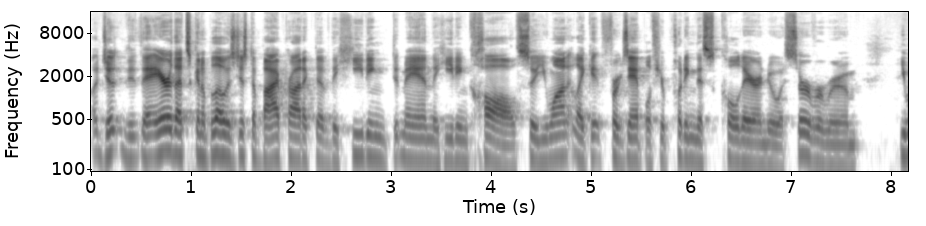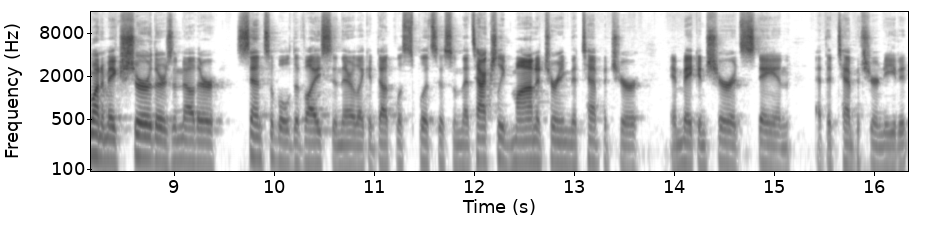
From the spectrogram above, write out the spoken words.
the air that's going to blow is just a byproduct of the heating demand, the heating call. So you want, like, for example, if you're putting this cold air into a server room, you want to make sure there's another sensible device in there, like a ductless split system, that's actually monitoring the temperature and making sure it's staying at the temperature needed.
